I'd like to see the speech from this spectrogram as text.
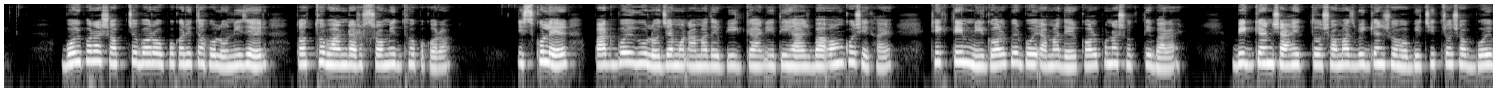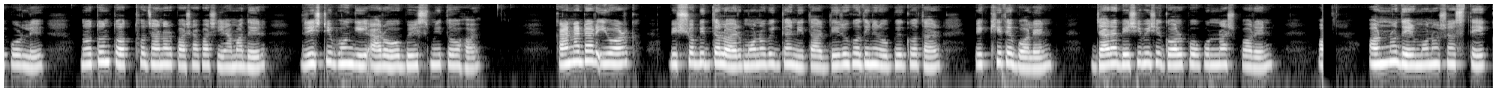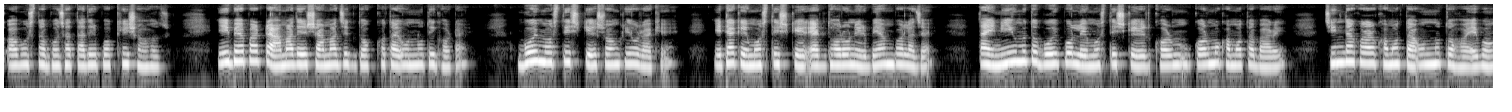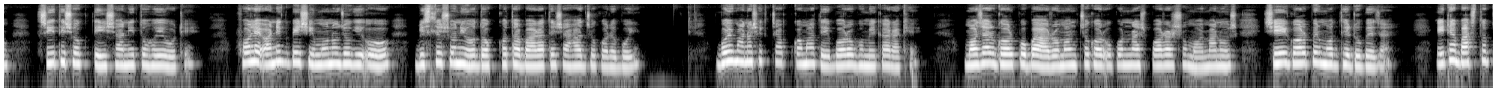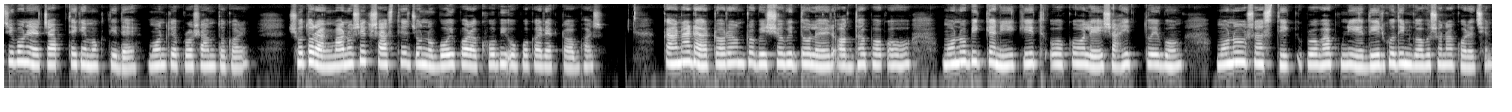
বই পড়ার সবচেয়ে বড় উপকারিতা হলো নিজের তথ্য ভাণ্ডার সমৃদ্ধ করা। স্কুলের পাঠ বইগুলো যেমন আমাদের বিজ্ঞান, ইতিহাস বা অঙ্ক শেখায়, ঠিক তেমনি গল্পের বই আমাদের কল্পনা শক্তি বাড়ায়। বিজ্ঞান, সাহিত্য, সমাজবিজ্ঞান সহ বিচিত্র সব বই পড়লে নতুন তথ্য জানার পাশাপাশি আমাদের দৃষ্টিভঙ্গি আরও বিস্মৃত হয়। কানাডার ইয়র্ক বিশ্ববিদ্যালয়ের মনোবিজ্ঞানী তার দীর্ঘদিনের অভিজ্ঞতার প্রেক্ষিতে বলেন, যারা বেশি বেশি গল্প, উপন্যাস পড়েন, অন্যদের মনস্বাস্থ্যিক অবস্থা বোঝা তাদের পক্ষে সহজ। এই ব্যাপারটা আমাদের সামাজিক দক্ষতায় উন্নতি ঘটায়। বই মস্তিষ্কে সক্রিয় রাখে। এটাকে মস্তিষ্কের এক ধরনের ব্যায়াম বলা যায়। তাই নিয়মিত বই পড়লে মস্তিষ্কের কর্মক্ষমতা বাড়ে। চিন্তা করার ক্ষমতা উন্নত হয় এবং স্মৃতিশক্তি শানিত হয়ে ওঠে। ফলে অনেক বেশি মনোযোগী ও বিশ্লেষণীয় দক্ষতা বাড়াতে সাহায্য করে বই। বই মানসিক চাপ কমাতে বড় ভূমিকা রাখে। মজার গল্প বা রোমাঞ্চকর উপন্যাস পড়ার সময় মানুষ সেই গল্পের মধ্যে ডুবে যায়। এটা বাস্তব জীবনের চাপ থেকে মুক্তি দেয়, মনকে প্রশান্ত করে। সুতরাং মানসিক স্বাস্থ্যের জন্য বই পড়া খুবই উপকার একটা অভ্যাস। কানাডা টরন্টো বিশ্ববিদ্যালয়ের অধ্যাপক ও মনোবিজ্ঞানী কিথ ও কলে সাহিত্য এবং মনস্বাস্থ্যিক প্রভাব নিয়ে দীর্ঘদিন গবেষণা করেছেন।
